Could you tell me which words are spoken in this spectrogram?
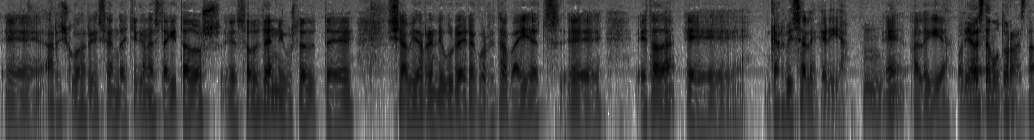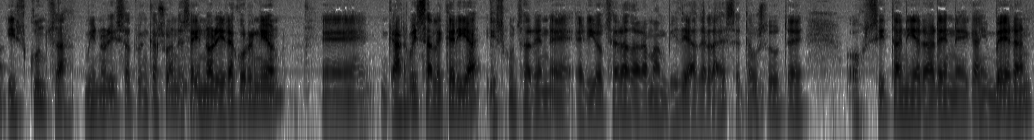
e, arriskugarri izan daiteken ez da gita dos e, zauden, ni uste dute Xabierren liburu irakorrita baietz e, eta da e, garbizalekeria. Hmm. E, alegia. Hori abeste motorra, ez da? Izkuntza minorizatuen kasuan, ez egin hori irakurri nion, e, garbizalekeria izkuntzaren e, eriotzera daraman bidea dela, ez? Eta uste dute oksitanieraren e, gainberan,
